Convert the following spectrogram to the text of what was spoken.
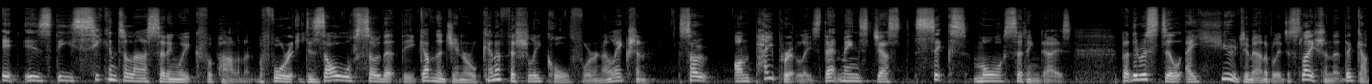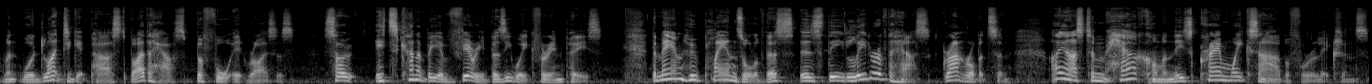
It is the second to last sitting week for Parliament before it dissolves so that the Governor General can officially call for an election. So, on paper at least, that means just six more sitting days. But there is still a huge amount of legislation that the government would like to get passed by the House before it rises. So, it's going to be a very busy week for MPs. The man who plans all of this is the leader of the House, Grant Robertson. I asked him how common these cram weeks are before elections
